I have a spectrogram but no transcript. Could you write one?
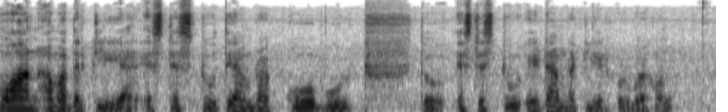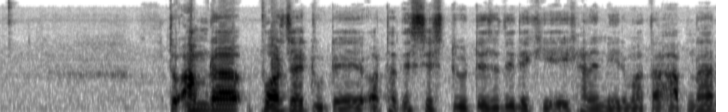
ওয়ান আমাদের ক্লিয়ার স্টেজ টুতে আমরা কো বুট তো স্টেজ টু এটা আমরা ক্লিয়ার করব এখন। তো আমরা পর্যায় টুতে অর্থাৎ স্টেজ টুতে যদি দেখি, এইখানে নির্মাতা আপনার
